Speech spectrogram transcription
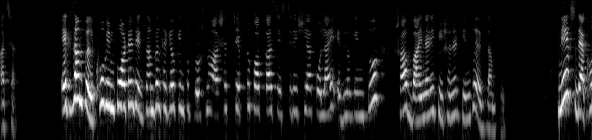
আচ্ছা। এক্সাম্পল খুব ইম্পর্টেন্ট এক্সাম্পল থেকেও কিন্তু প্রশ্ন আসে। স্টেপটোকক্কাস এস্টেরেশিয়া কোলাই এগুলো কিন্তু সব বাইনারি ফিশনের কিন্তু এক্সাম্পল নেক্সট দেখো,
